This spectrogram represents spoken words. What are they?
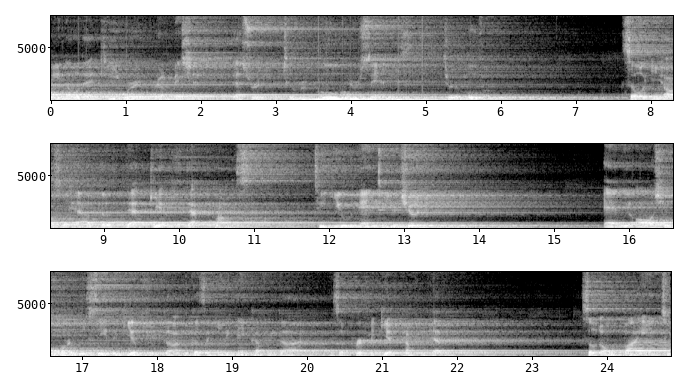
We know that key word, remission. That's re- to remove your sins, to remove them. So you also have the, that gift, that promise to you and to your children. And we all should want to receive the gift from God because if anything come from God, it's a perfect gift come from heaven. So don't buy into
